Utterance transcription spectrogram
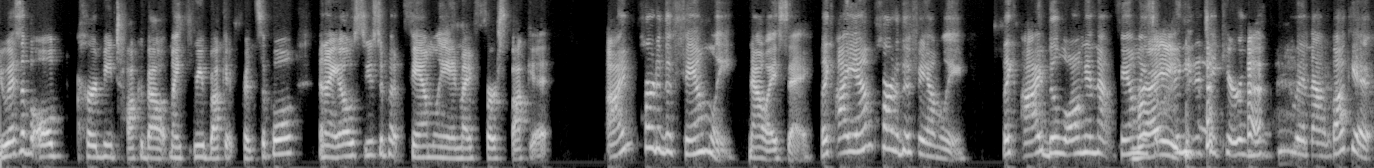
You guys have all heard me talk about my three bucket principle, and I always used to put family in my first bucket. I'm part of the family now, I say. Like, I am part of the family. Like, I belong in that family. Right. So I need to take care of you in that bucket.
